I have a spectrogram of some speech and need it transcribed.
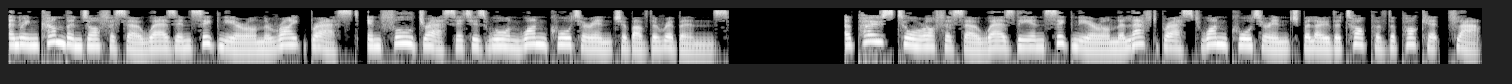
An incumbent officer wears insignia on the right breast, in full dress it is worn one quarter inch above the ribbons. A post-tour officer wears the insignia on the left breast one quarter inch below the top of the pocket flap.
